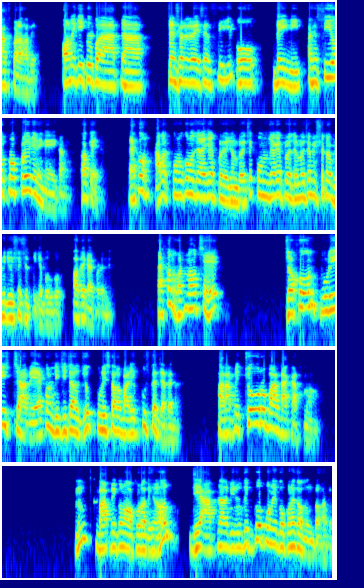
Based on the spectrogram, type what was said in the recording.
কাজ করা হবে? অনেকেই খুব টেনশনে রয়েছেন সিও দেয়নি। আচ্ছা সিও কোনো প্রয়োজনই নেই এখানে। ওকে এখন আবার কোন কোন জায়গায় প্রয়োজন রয়েছে, কোন জায়গায় প্রয়োজন রয়েছে আমি সেটা ভিডিও শেষের দিকে বলব, অপেক্ষা করেন। এখন ঘটনা হচ্ছে, যখন পুলিশ যাবে, এখন ডিজিটাল যুগ, পুলিশ কারও বাড়ি খুঁজতে যাবে না। আর আপনি চোর বা ডাকাত নন। বা আপনি কোনো অপরাধী নন যে আপনার বিরুদ্ধে গোপনে গোপনে তদন্ত হবে।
